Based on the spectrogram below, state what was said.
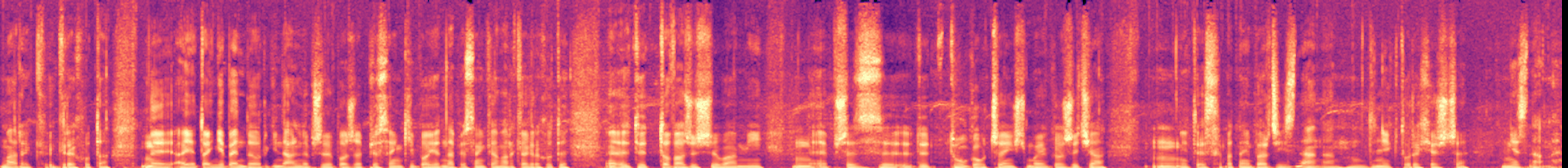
Marek Grechuta. A ja tutaj nie będę oryginalny przy wyborze piosenki, bo jedna piosenka Marka Grechuty towarzyszyła mi przez długą część mojego życia i to jest chyba najbardziej znana. Dni, których jeszcze nie znamy.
